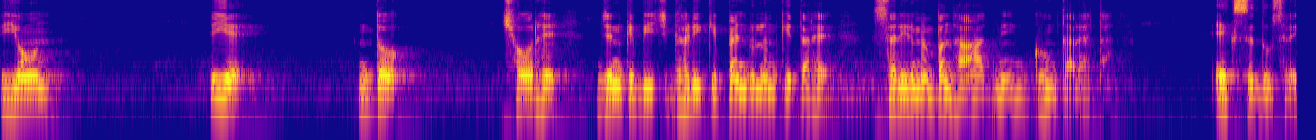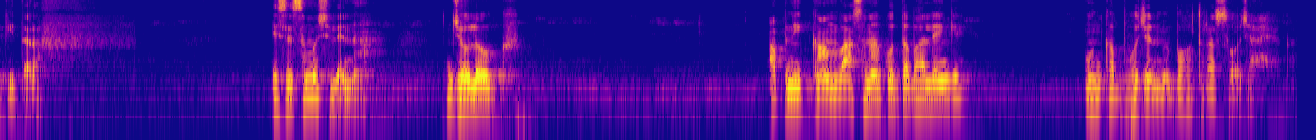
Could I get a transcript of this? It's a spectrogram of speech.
यौन, ये दो छोर हैं जिनके बीच घड़ी की पेंडुलम की तरह शरीर में बंधा आदमी घूमता रहता, एक से दूसरे की तरफ़। इसे समझ लेना। जो लोग अपनी काम वासना को दबा लेंगे, उनका भोजन में बहुत रस हो जाएगा।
